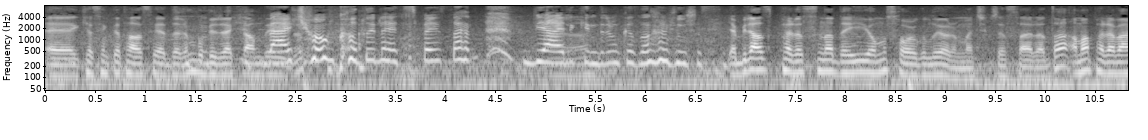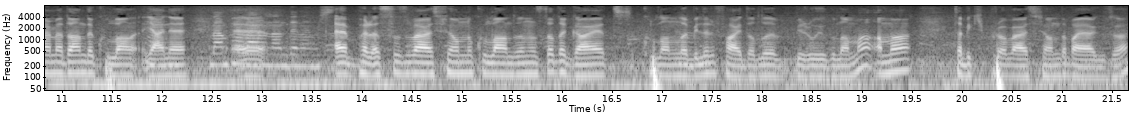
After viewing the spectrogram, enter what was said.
E, kesinlikle tavsiye ederim. Bu bir reklam değildir. Belki on koduyla Headspace'den bir aylık indirim kazanabiliriz. Ya biraz parasına değiyor mu sorguluyorum açıkçası arada. Ama para vermeden de kullan... Yani Ben para Ee, vermeden denemiştim. e, parasız versiyonunu kullandığım kullandığınızda da gayet kullanılabilir, faydalı bir uygulama ama tabii ki pro versiyonda bayağı güzel.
